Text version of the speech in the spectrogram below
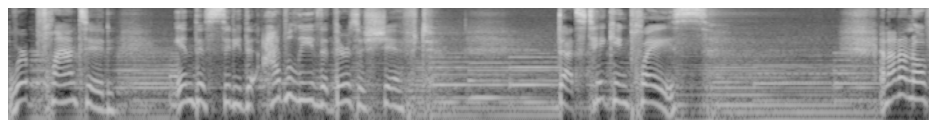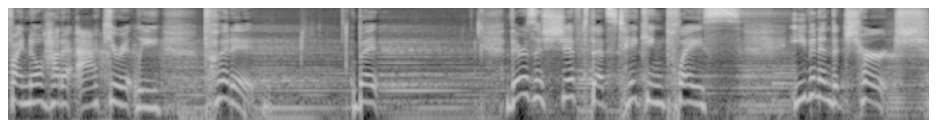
we're planted in this city that I believe that there's a shift that's taking place. And I don't know if I know how to accurately put it, but there's a shift that's taking place even in the church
